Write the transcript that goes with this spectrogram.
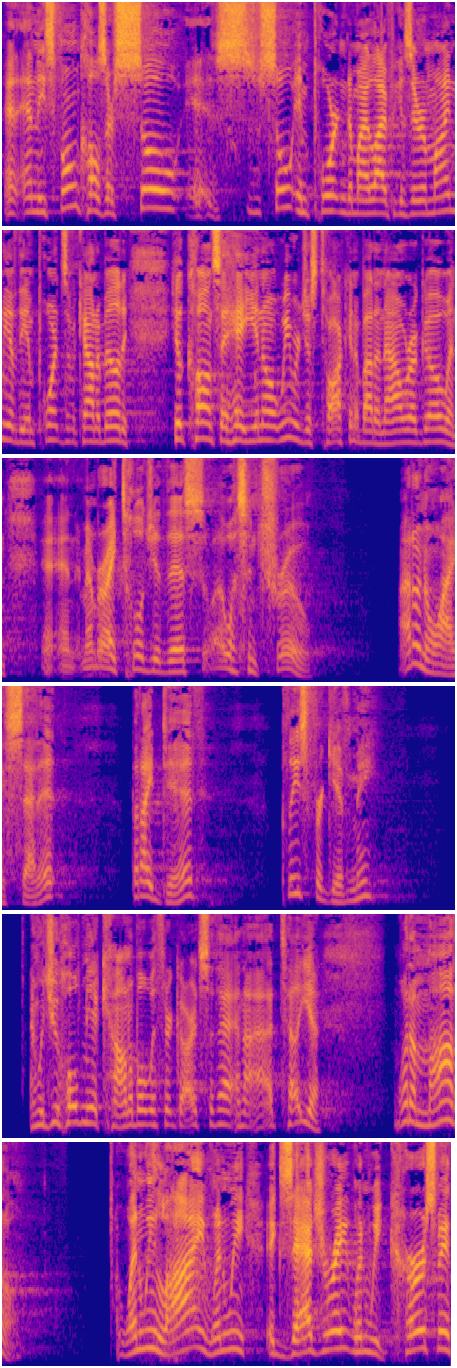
And, and these phone calls are so, so important to my life because they remind me of the importance of accountability. He'll call and say, Hey, you know, what, we were just talking about an hour ago. And, and remember, I told you this? Well, it wasn't true. I don't know why I said it, but I did. Please forgive me. And would you hold me accountable with regards to that? And I, I tell you, what a model. When we lie, when we exaggerate, when we curse, man,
